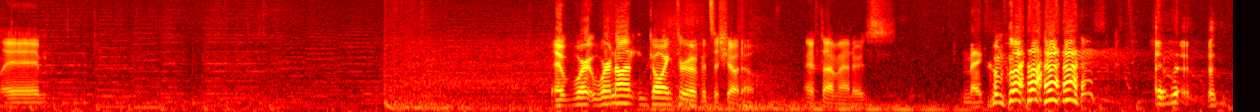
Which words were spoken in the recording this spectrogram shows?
Lame. Uh, we're we're not going through if it's a Shoto, if that matters. Meg.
